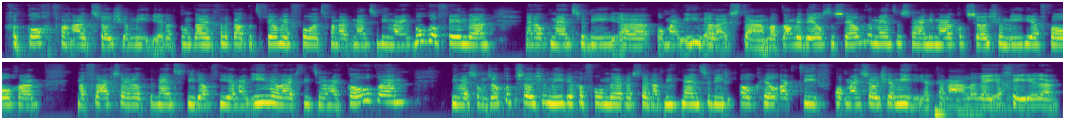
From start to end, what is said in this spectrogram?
gekocht vanuit social media. Dat komt eigenlijk altijd veel meer voort vanuit mensen die mij in Google vinden. En ook mensen die uh, op mijn e-maillijst staan. Wat dan weer deels dezelfde mensen zijn die mij ook op social media volgen. Maar vaak zijn ook de mensen die dan via mijn e-maillijst iets bij mij kopen die mij soms ook op social media gevonden hebben, zijn dat niet mensen die ook heel actief op mijn social media kanalen reageren.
